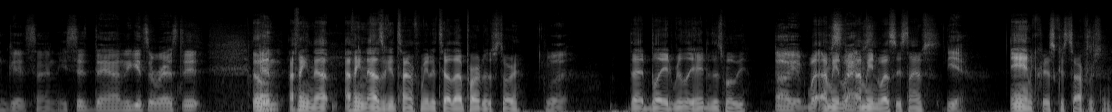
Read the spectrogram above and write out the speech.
I'm good, son. He sits down. He gets arrested. Oh, And- I think that I think now's a good time for me to tell that part of the story What? that Blade really hated this movie. Oh yeah. I mean, I mean Wesley Snipes. Yeah. And Kris Kristofferson.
